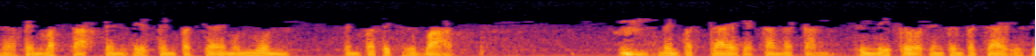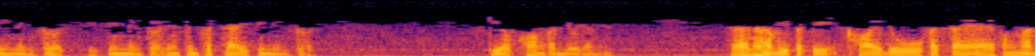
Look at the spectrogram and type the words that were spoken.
เนี่ยเป็นวัตตะเป็นเหตุเป็นปัจจัยหมุนวนเป็นปฏิจจบาท เป็นปัจจัยแก่กันและกัน สิ่งนี้เกิดยังเป็นปัจจัยอีกสิ่งหนึ่งเกิด อีกสิ่งหนึ่งเกิดยังเป็นปัจจัยอีกสิ่งหนึ่งเกิด เกี่ยวข้องกันอยู่อย่างนี้แล้วถ้ามีสติคอยดูกระแสของมัน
